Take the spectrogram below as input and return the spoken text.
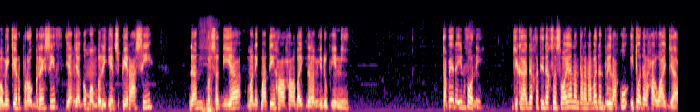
pemikir progresif yang jago memberi inspirasi dan bersedia menikmati hal-hal baik dalam hidup ini. Tapi ada info nih. Jika ada ketidaksesuaian antara nama dan perilaku, itu adalah hal wajar.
